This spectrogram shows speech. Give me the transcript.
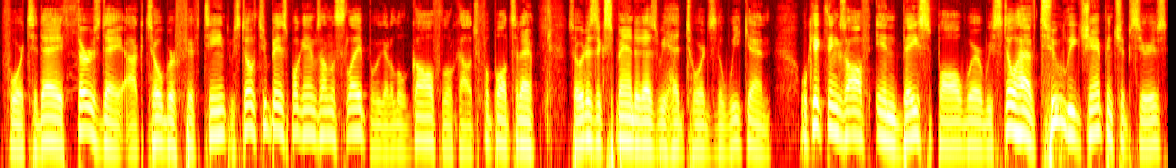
for today, Thursday, October 15th. We still have two baseball games on the slate, but we got a little golf, a little college football today. So it is expanded as we head towards the weekend. We'll kick things off in baseball, where we still have two league championship series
